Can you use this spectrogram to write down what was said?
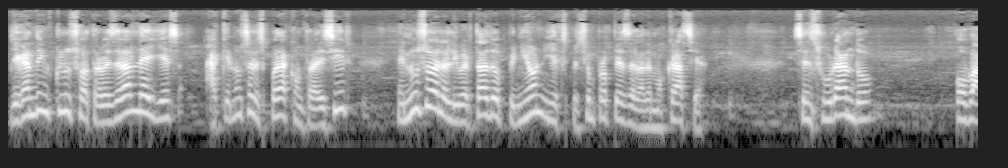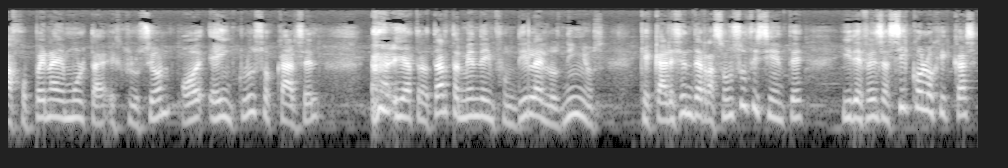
llegando incluso a través de las leyes a que no se les pueda contradecir en uso de la libertad de opinión y expresión propias de la democracia censurando o bajo pena de multa, exclusión o, e incluso cárcel, y a tratar también de infundirla en los niños que carecen de razón suficiente y defensas psicológicas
